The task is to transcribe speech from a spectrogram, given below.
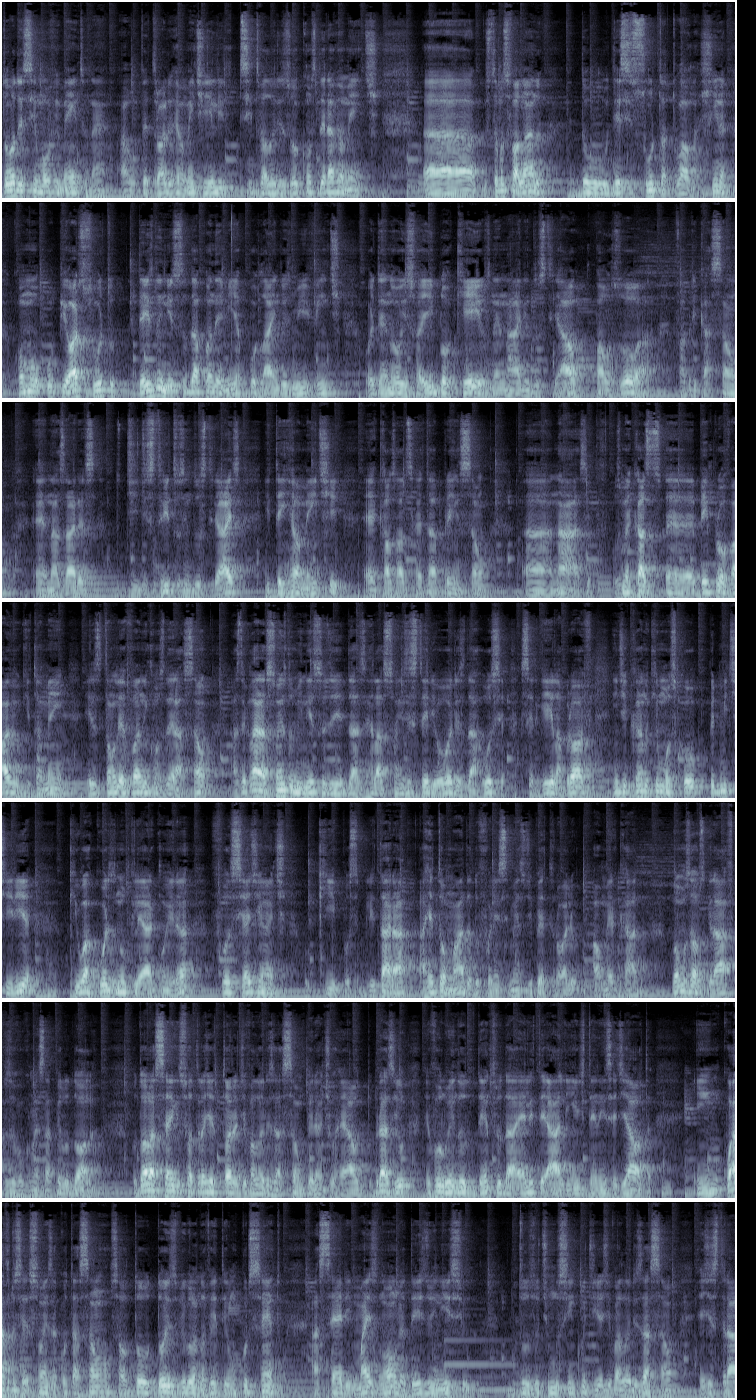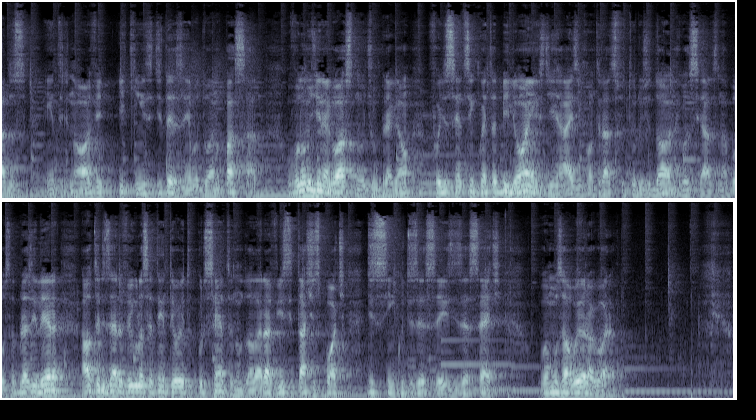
todo esse movimento, né? O petróleo realmente ele se desvalorizou consideravelmente. Uh, estamos falando do, desse surto atual na China como o pior surto desde o início da pandemia por lá em 2020. Ordenou isso aí, bloqueios né, na área industrial, pausou a fabricação eh, nas áreas de distritos industriais e tem realmente eh, causado certa apreensão ah, na Ásia. Os mercados, é bem provável que também eles estão levando em consideração as declarações do ministro de, das Relações Exteriores da Rússia, Sergei Lavrov, indicando que Moscou permitiria que o acordo nuclear com o Irã fosse adiante, o que possibilitará a retomada do fornecimento de petróleo ao mercado. Vamos aos gráficos, eu vou começar pelo dólar. O dólar segue sua trajetória de valorização perante o real do Brasil, evoluindo dentro da LTA, linha de tendência de alta. Em quatro sessões, a cotação saltou 2,91%, a série mais longa desde o início dos últimos cinco dias de valorização, registrados entre 9 e 15 de dezembro do ano passado. O volume de negócio no último pregão foi de 150 bilhões de reais em contratos futuros de dólar negociados na bolsa brasileira, alta de 0,78% no dólar à vista e taxa spot de 5,1617. Vamos ao euro agora.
